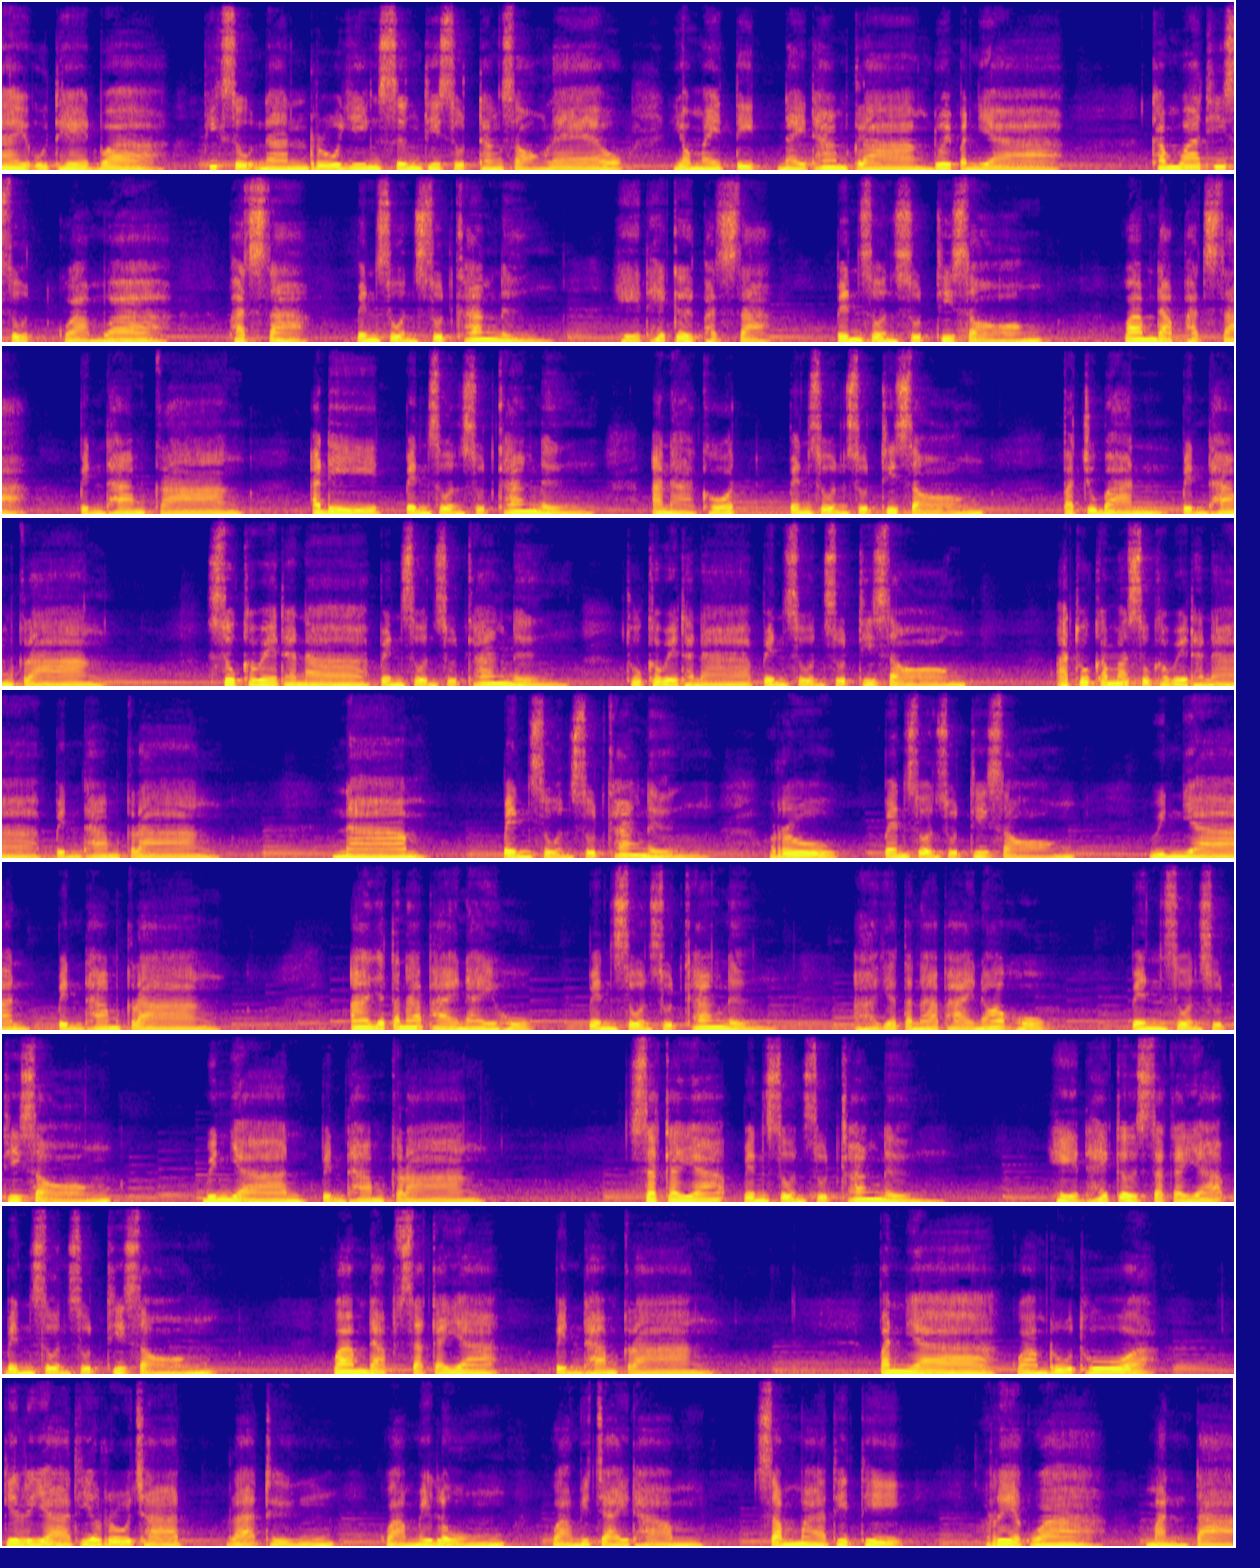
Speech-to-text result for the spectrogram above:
ในอุเทศว่า ภิกษุนั้นรู้ยิ่งซึ่งที่สุดทั้งสองแล้ว ย่อมไม่ติดในท่ามกลางด้วยปัญญาคำว่าที่สุดความว่าผัสสะเป็นส่วนสุดข้างหนึ่ง เหตุให้เกิดผัสสะเป็นส่วนสุดที่สอง ความดับผัสสะเป็นท่ามกลาง อดีตเป็นส่วนสุดข้างหนึ่ง อนาคตเป็นส่วนสุดที่สอง ปัจจุบันเป็นท่ามกลาง สุขเวทนาเป็นส่วนสุดข้างหนึ่ง ทุกขเวทนาเป็นส่วนสุดที่สองอทุกขมสุขเวทนาเป็นท่ามกลาง นาม เป็นส่วนสุดข้างหนึ่ง รูปเป็นส่วนสุดที่สองวิญญาณเป็นท่ามกลาง อายตนะภายในหกเป็นส่วนสุดข้างหนึ่ง อายตนะภายนอกหกเป็นส่วนสุดที่สองวิญญาณเป็นท่ามกลาง สักยะเป็นส่วนสุดข้างหนึ่ง เหตุให้เกิดสักยะเป็นส่วนสุดที่สอง ความดับสักยะเป็นท่ามกลาง ปัญญา ความรู้ทั่ว กิริยาที่รู้ชัด และถึง ความไม่หลง ความวิจัยธรรม สัมมาทิฏฐิ เรียกว่า มันตา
